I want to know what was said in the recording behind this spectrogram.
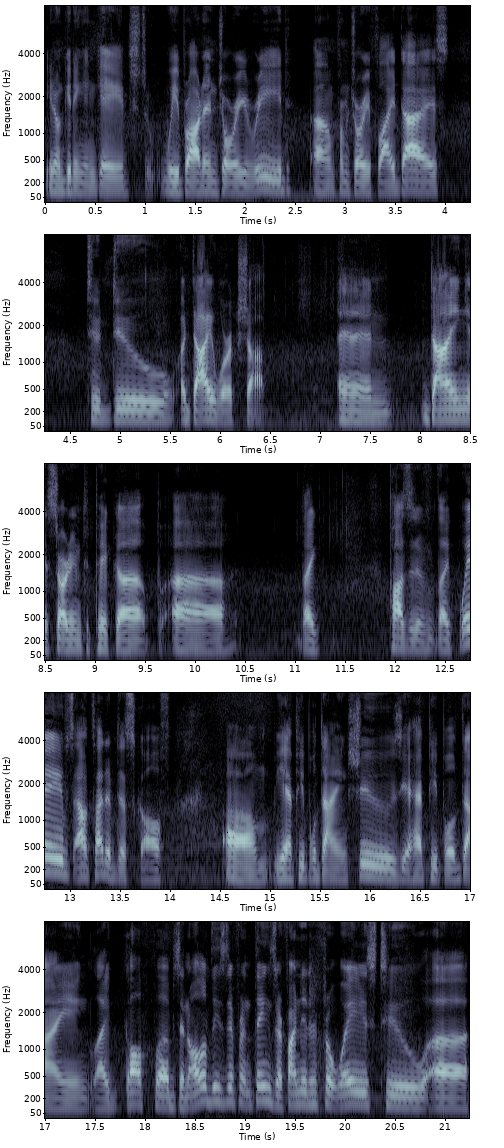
you know, getting engaged. We brought in Jory Reed um, from Jory Fly Dyes to do a dye workshop, and dyeing is starting to pick up uh, like positive like waves outside of disc golf. Um, you have people dyeing shoes, you have people dyeing like golf clubs, and all of these different things. They're finding different ways to uh,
